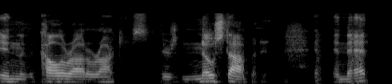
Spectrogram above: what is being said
in the colorado rockies. There's no stopping it. And that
